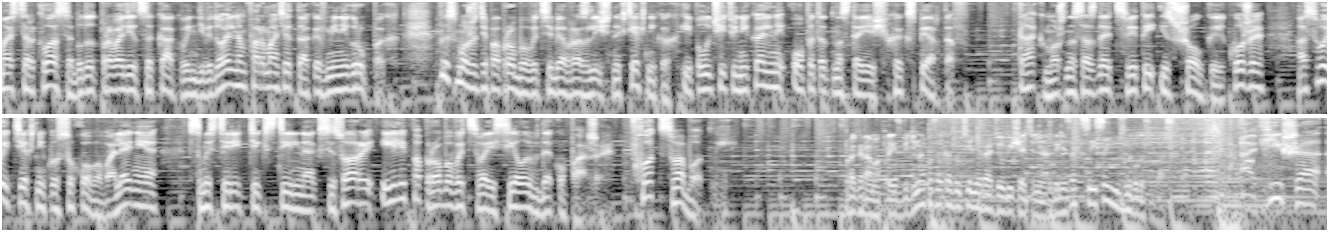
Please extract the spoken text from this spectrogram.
Мастер-классы будут проводиться как в индивидуальном формате, так и в мини-группах. Вы сможете попробовать себя в различных техниках и получить уникальный опыт от настоящих экспертов. Так можно создать цветы из шелка и кожи, освоить технику сухого валяния, смастерить текстильные аксессуары или попробовать свои силы в декупаже. Вход свободный. Программа произведена по заказу телерадиовещательной организации Союзного государства. Афиша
